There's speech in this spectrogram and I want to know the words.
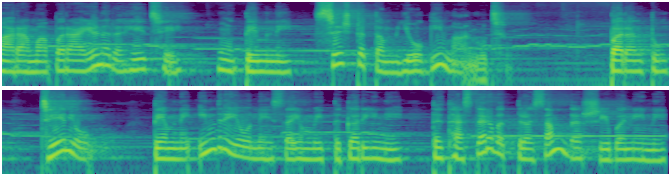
મારામાં પરાયણ રહે છે, હું તેમને શ્રેષ્ઠતમ યોગી માનું છું. પરંતુ જે લોકો તેમને ઇન્દ્રિયોને સંયમિત કરીને તથા સર્વત્ર સમદર્શી બનીને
